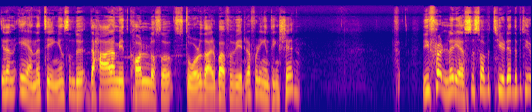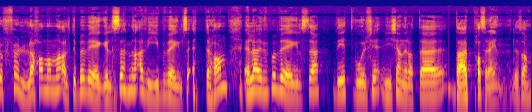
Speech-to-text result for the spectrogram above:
i den ene tingen som du Det her er mitt kall, og så står du der og bare forvirra fordi ingenting skjer. Vi følger Jesus. Hva betyr det? Det betyr å følge han. Han er alltid i bevegelse. Men er vi i bevegelse etter han? Eller er vi på bevegelse dit hvor vi kjenner at det, der passer jeg inn? liksom?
